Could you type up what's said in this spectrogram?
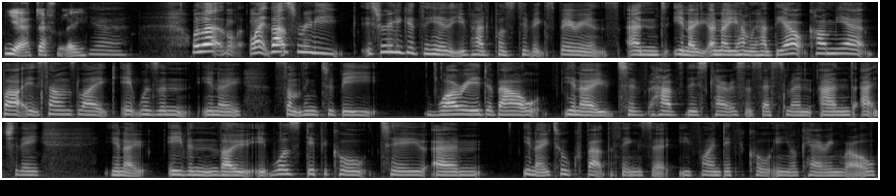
Yeah, definitely. Yeah. Well, that like that's really it's really good to hear that you've had positive experience, and you know I know you haven't had the outcome yet, but it sounds like it wasn't you know something to be worried about, you know, to have this carers assessment and actually, you know, even though it was difficult to, um, you know, talk about the things that you find difficult in your caring role,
